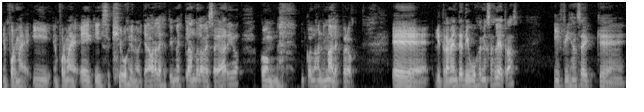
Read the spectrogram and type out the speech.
en forma de I, en forma de X, que bueno, ya ahora les estoy mezclando el abecedario con, con los animales, pero eh, literalmente dibujen esas letras y fíjense que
